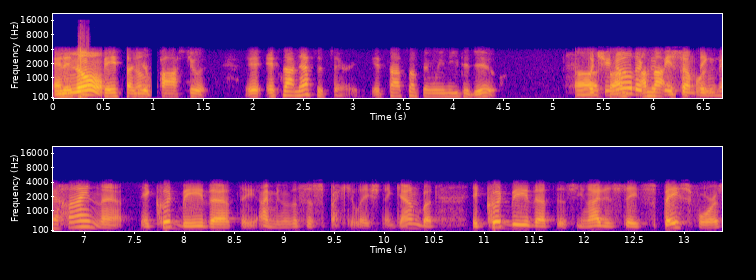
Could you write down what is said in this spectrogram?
And if No, it's based on no. your postulate, it, it's not necessary. It's not something we need to do. Uh, But you so know, I'm, there I'm could be something of that. behind that. It could be that the, I mean, this is speculation again, but it could be that this United States Space Force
